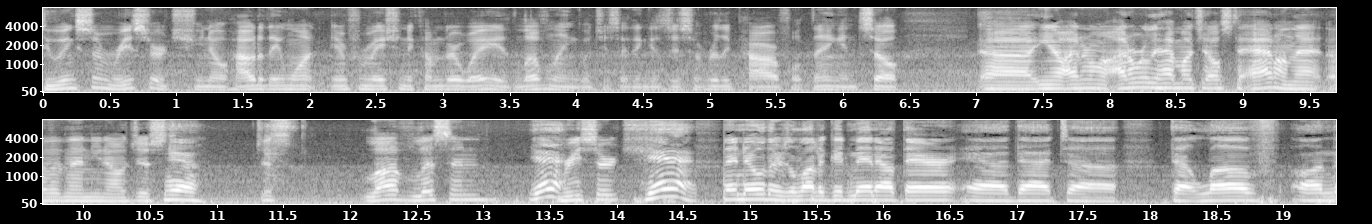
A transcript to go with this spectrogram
doing some research. You know, how do they want information to come their way? Love languages, I think, is just a really powerful thing. And so, uh, you know, I don't know. I don't really have much else to add on that other than you know just yeah, just love, listen, yeah, research. Yeah, I know there's a lot of good men out there uh, that uh, that love on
